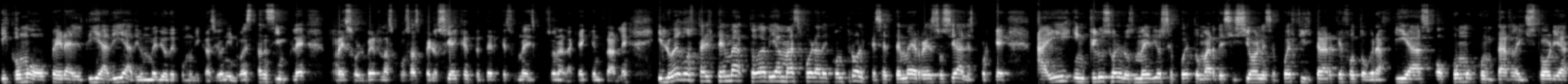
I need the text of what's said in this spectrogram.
y cómo opera el día a día de un medio de comunicación y no es tan simple resolver las cosas, pero sí hay que entender que es una discusión a la que hay que entrarle. Y luego está el tema todavía más fuera de control, que es el tema de redes sociales, porque ahí incluso en los medios se puede tomar decisiones, se puede filtrar qué fotografías o cómo contar la historia,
